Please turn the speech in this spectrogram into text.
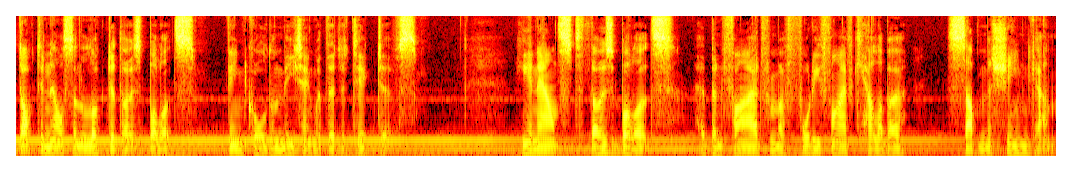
Dr. Nelson looked at those bullets, then called a meeting with the detectives. He announced those bullets had been fired from a 45 caliber submachine gun.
